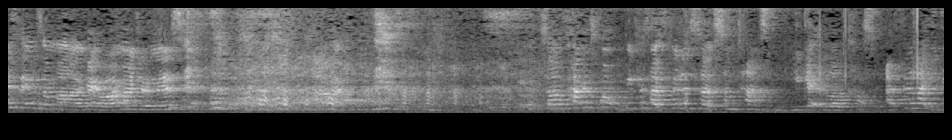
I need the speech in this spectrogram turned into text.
do things. I'm like, okay, why am I doing this? All right. So I'm having to talk because I feel as though sometimes you get a lot of cost. I feel like you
